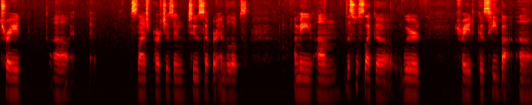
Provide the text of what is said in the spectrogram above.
trade uh, slash purchase in two separate envelopes. I mean, um, this was like a weird trade because he bought, uh,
